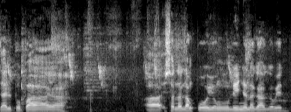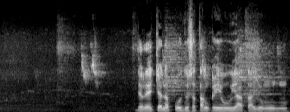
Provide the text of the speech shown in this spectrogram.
Dahil po pa ah, ah, isa na lang po yung linya na gagawin. Diretso na po doon sa tangke ho yata yung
